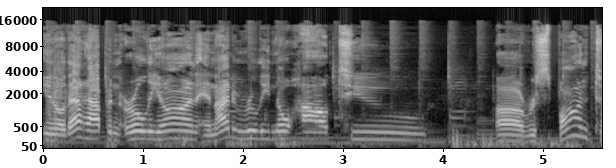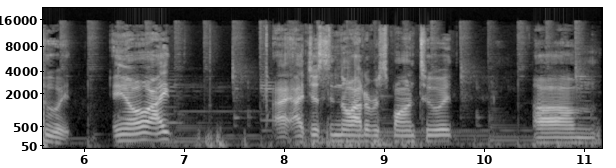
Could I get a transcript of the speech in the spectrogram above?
you know that happened early on and i didn't really know how to uh, respond to it you know I, I, I just didn't know how to respond to it um,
